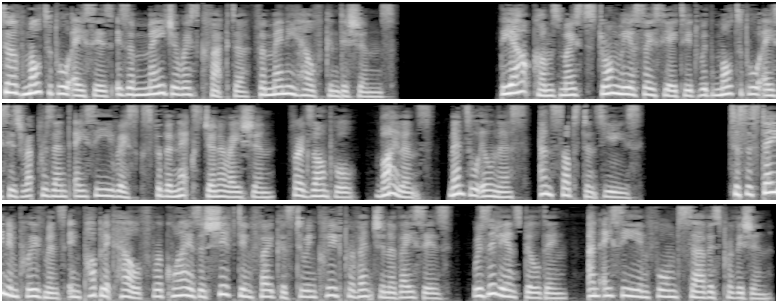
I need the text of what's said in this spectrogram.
To have multiple ACEs is a major risk factor for many health conditions. The outcomes most strongly associated with multiple ACEs represent ACE risks for the next generation, for example, violence, mental illness, and substance use. To sustain improvements in public health requires a shift in focus to include prevention of ACEs, resilience building, and ACE-informed service provision.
